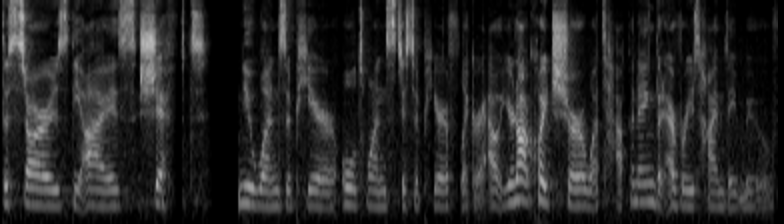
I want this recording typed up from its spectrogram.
the stars, the eyes shift. New ones appear, old ones disappear, flicker out. You're not quite sure what's happening, but every time they move,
